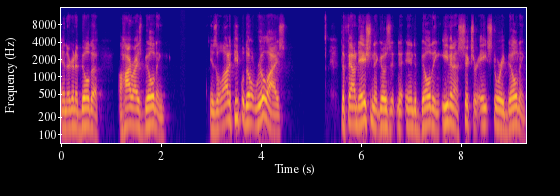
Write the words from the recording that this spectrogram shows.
and they're going to build a, a high-rise building is a lot of people don't realize the foundation that goes into building, even a six or eight story building,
